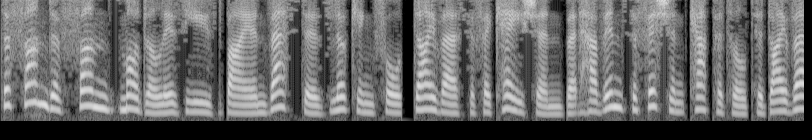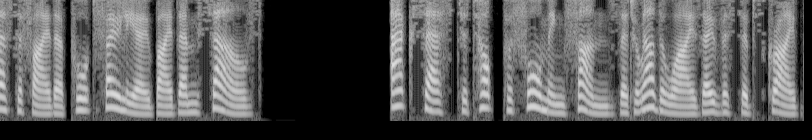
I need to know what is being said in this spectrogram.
The fund of funds model is used by investors looking for, diversification but have insufficient capital to diversify their portfolio by themselves. Access to top-performing funds that are otherwise oversubscribed.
